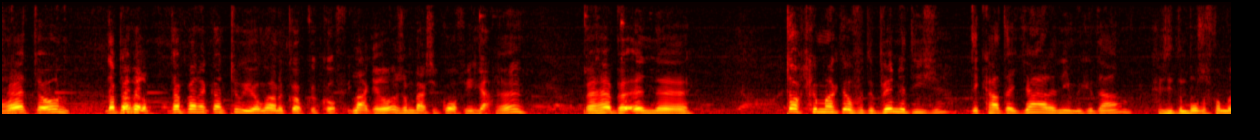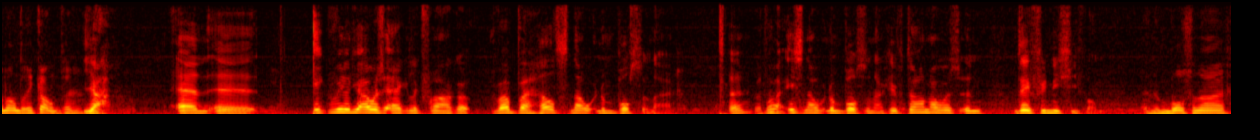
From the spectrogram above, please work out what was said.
Hè, Toon. Daar ben, ik, daar ben ik aan toe, jongen, aan een kopje koffie. Lekker hoor, zo'n bakje koffie. Ja. We hebben een eh, tocht gemaakt over de binnendiezen. Ik had dat jaren niet meer gedaan. Je ziet een bos van de andere kant, hè? Ja. En eh, ik wil jou eens eigenlijk vragen, wat behelst nou een bossenaar? Hè? Wat Wat is nou een bossenaar? Geef daar nou eens een definitie van. En een bossenaar,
